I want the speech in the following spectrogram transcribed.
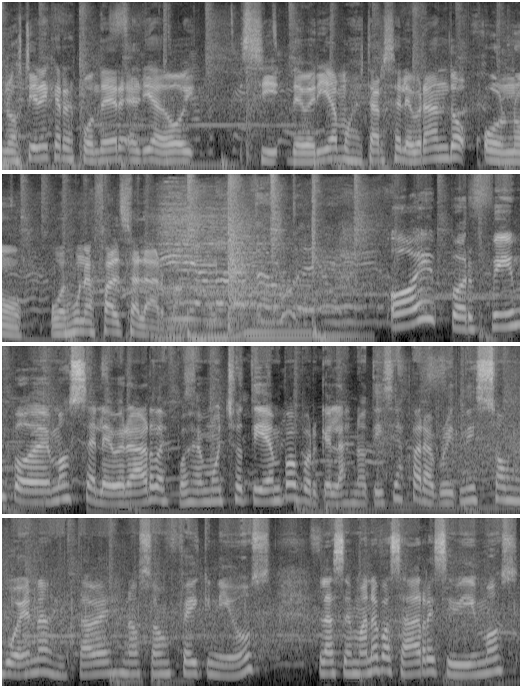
nos tiene que responder el día de hoy si deberíamos estar celebrando o no, o es una falsa alarma. Hoy por fin podemos celebrar después de mucho tiempo porque las noticias para Britney son buenas, esta vez no son fake news. La semana pasada recibimos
